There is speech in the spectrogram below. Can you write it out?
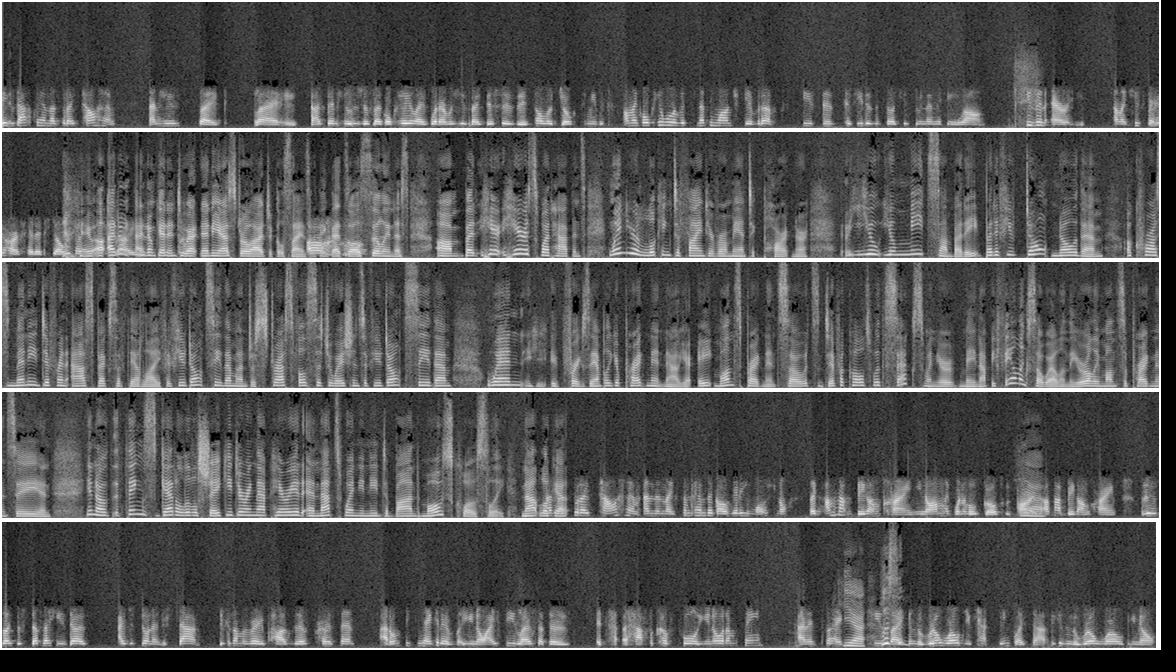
Exactly, and that's what I tell him. And he's like, like back then he was just like, okay, like whatever. He's like, this is it's all a joke to me. I'm like, okay, well if it's nothing, why don't you give it up? He says because he doesn't feel like he's doing anything wrong. He's an Aries, and like he's very hard headed. He always has Okay, well, I don't. right. I don't get into any astrological signs. I think Oh. that's all silliness. Um, but here, here's what happens when you're looking to find your romantic partner. You you meet somebody, but if you don't know them across many different aspects of their life, if you don't see them under stressful situations, if you don't see them when, y- for example, you're pregnant now, you're eight months pregnant, so it's difficult with sex when you may not be feeling so well in the early months of pregnancy, and you know th- things get a little shaky during that period, and that's when you need to bond most closely, not look and at. that's what I tell him. And then like sometimes like I'll get emotional. Like I'm not big on crying, you know. I'm like one of those girls who's hard. Yeah. I'm not big on crying, but it's like the stuff that he does, I just don't understand because I'm a very positive person. I don't think negative. You know, I see life that there's it's a half a cup full. You know what I'm saying? And it's like Yeah. he's Listen- like in the real world you can't think like that because in the real world, you know,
